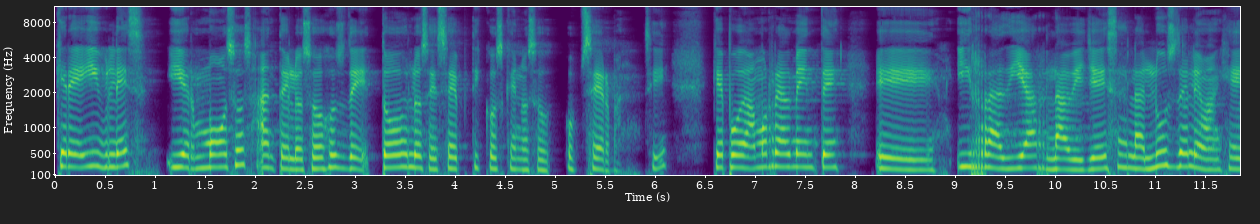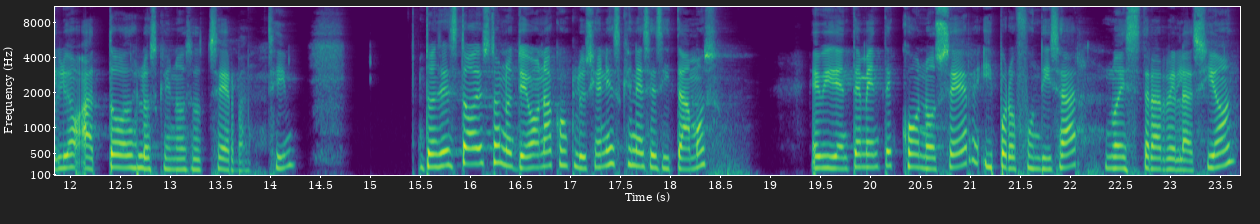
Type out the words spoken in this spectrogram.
creíbles y hermosos ante los ojos de todos los escépticos que nos observan, ¿sí? Que podamos realmente eh, irradiar la belleza, la luz del Evangelio a todos los que nos observan, ¿sí? Entonces todo esto nos lleva a una conclusión y es que necesitamos evidentemente conocer y profundizar nuestra relación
